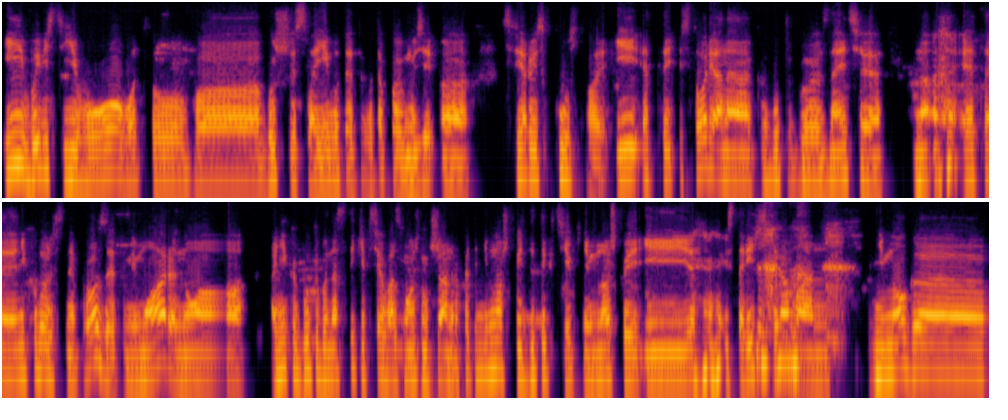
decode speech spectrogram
и вывести его вот в высшие слои вот этого такой музей, э, сферы искусства. И эта история, она как будто бы, знаете, на, это не художественная проза, это мемуары, но они как будто бы на стыке всех возможных жанров. Это немножко и детектив, немножко и исторический роман, немного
